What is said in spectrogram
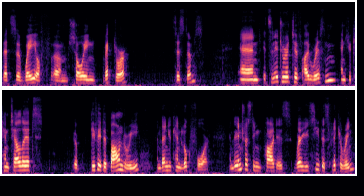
That's a way of um, showing vector systems. And it's an iterative algorithm, and you can tell it, uh, give it a boundary, and then you can look for and the interesting part is where you see this flickering,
